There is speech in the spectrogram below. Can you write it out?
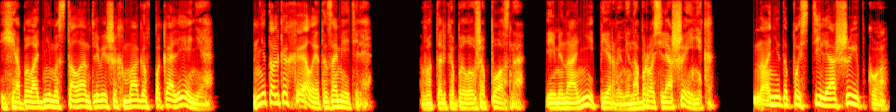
Я был одним из талантливейших магов поколения. Не только Хеллы это заметили. Вот только было уже поздно. Именно они первыми набросили ошейник. Но они допустили ошибку.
